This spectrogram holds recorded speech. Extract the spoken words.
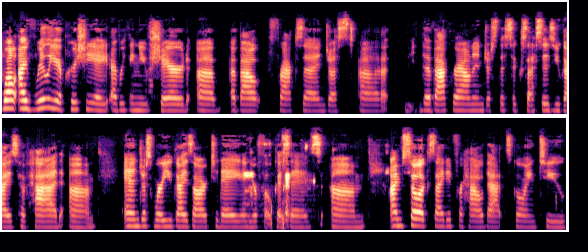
Well, I really appreciate everything you've shared uh, about Fraxa and just uh, the background and just the successes you guys have had. Um, and just where you guys are today and your focus is. Um, I'm so excited for how that's going to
